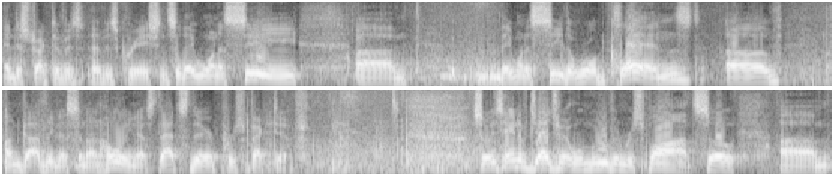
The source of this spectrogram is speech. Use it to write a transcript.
and destructive of His, of his creation. So they want to see, um, they want to see the world cleansed of ungodliness and unholiness. That's their perspective. So his hand of judgment will move in response. So, um,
